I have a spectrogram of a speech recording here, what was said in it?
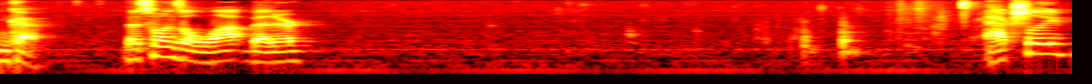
Okay, this one's a lot better. Actually,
